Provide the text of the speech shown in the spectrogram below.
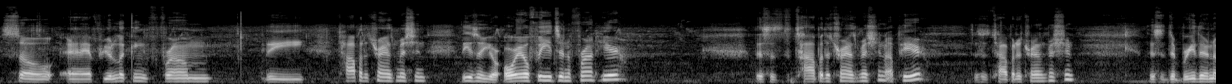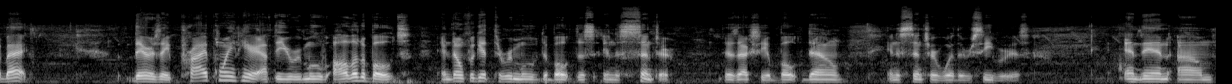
So uh, if you're looking from the top of the transmission, these are your oil feeds in the front here. This is the top of the transmission up here. This is top of the transmission. This is the breather in the back. There is a pry point here after you remove all of the bolts. And don't forget to remove the bolt that's in the center. There's actually a bolt down in the center where the receiver is. And then um,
